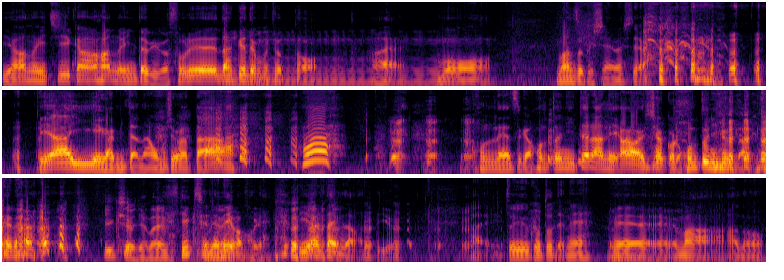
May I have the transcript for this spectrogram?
ー、いやあの1時間半のインタビューはそれだけでもちょっとはい。もう満足しちゃいましたよ。いやいい映画見たな。面白かった。はあこんなやつが本当にいたらねああじゃあこれ本当にいるんだみたいなフィクションじゃないです、ね、フィクションじゃねえわこれ。リアルタイムだわっていう。はい、ということでね、えー、まああの。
